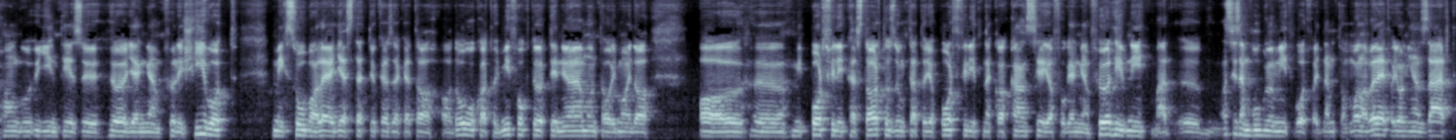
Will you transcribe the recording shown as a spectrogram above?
hangú ügyintéző hölgy engem föl is hívott, még szóban leegyeztettük ezeket a, a dolgokat, hogy mi fog történni, elmondta, hogy majd a, a, mi Port Philiphez tartozunk, tehát hogy a Port Philipnek a kanszélja fog engem fölhívni, már azt hiszem Google Meet volt, vagy nem tudom, valami lehet, vagy valamilyen zárt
